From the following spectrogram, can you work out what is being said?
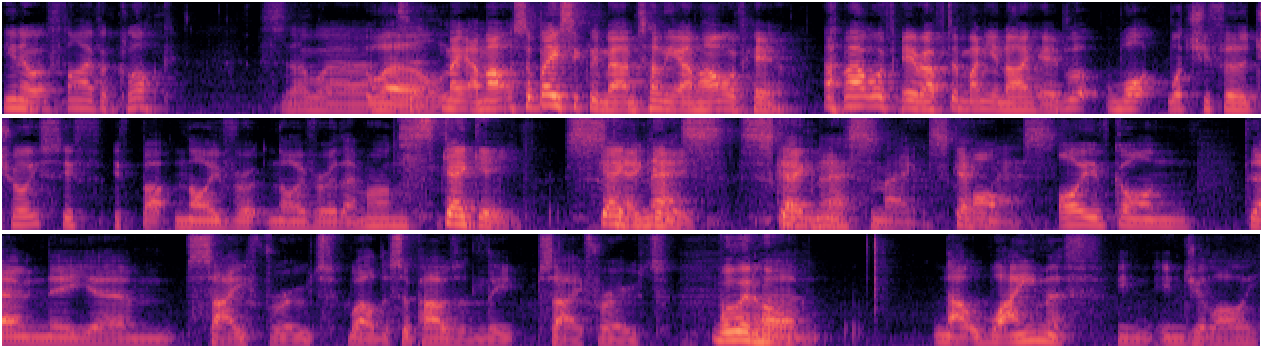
You know, at five o'clock. So uh, Well- so, mate, I'm out. So basically, mate, I'm telling you, I'm out of here. I'm out of here after Man United. But what what's your third choice if if but neither neither of them are on? Skeggy, Skegness, Skegness. Skegness, mate, Skegness. I've gone down the um, safe route. Well, the supposedly safe route. Willenhall, Um, now Weymouth in in July.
